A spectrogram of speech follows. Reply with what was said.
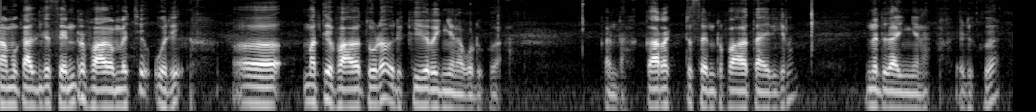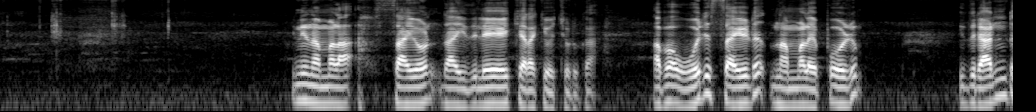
നമുക്ക് അതിന്റെ സെന്റർ ഭാഗം വെച്ച് ഒരു മധ്യഭാഗത്തൂടെ ഒരു കീറിങ്ങനെ കൊടുക്കുക. കണ്ട കറക്റ്റ് സെന്റർ ഭാഗത്തായിരിക്കണം. എന്നിട്ട് ഇതാ ഇങ്ങനെ എടുക്കുക. ഇനി നമ്മൾ ആ സയോൺ ദാ ഇതിലേക്ക് ഇറക്കി വെച്ച് കൊടുക്കുക അപ്പോൾ ഒരു സൈഡ് നമ്മളെപ്പോഴും ഇത് രണ്ട്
